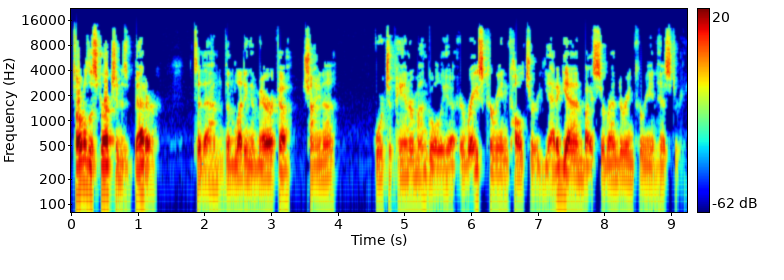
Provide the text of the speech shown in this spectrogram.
Total destruction is better to them than letting America, China, or Japan or Mongolia erase Korean culture yet again by surrendering Korean history.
